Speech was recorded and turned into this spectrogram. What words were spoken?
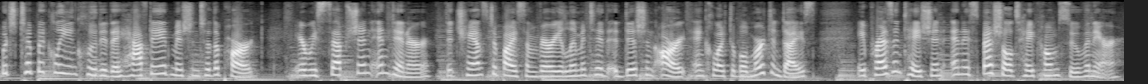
which typically included a half day admission to the park, a reception and dinner, the chance to buy some very limited edition art and collectible merchandise, a presentation, and a special take home souvenir.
